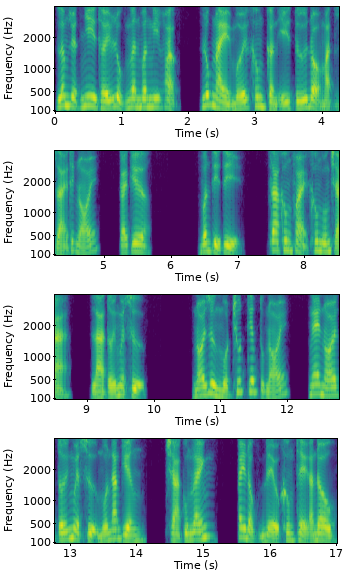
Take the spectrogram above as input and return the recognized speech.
Lâm Duyệt Nhi thấy Lục Ngân Vân nghi hoặc, lúc này mới không cần ý tứ đỏ mặt giải thích nói, cái kia. Vân tỷ tỷ, ta không phải không uống trà, là tới nguyệt sự. Nói dừng một chút tiếp tục nói, nghe nói tới nguyệt sự muốn ăn kiêng, trà cùng lãnh, cay độc đều không thể ăn đâu.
